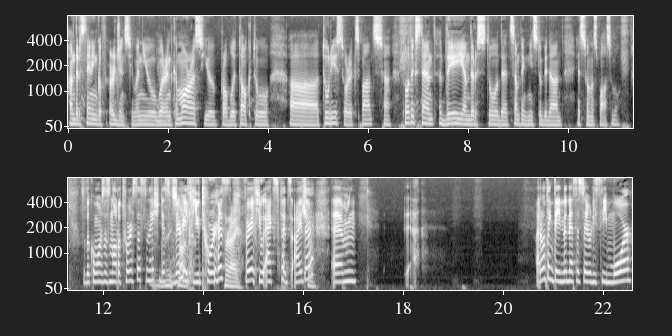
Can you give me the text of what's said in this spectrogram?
understanding of urgency. When you mm. were in Comoros, you probably talked to uh, tourists or expats. Uh, to what extent they understood that something needs to be done as soon as possible? So the Comoros is not a tourist destination. There's it's very not. few tourists, right. very few expats either. Sure. Um, I don't think they necessarily see more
